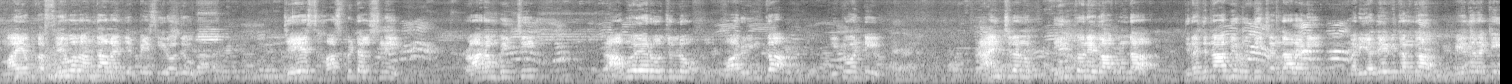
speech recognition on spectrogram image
మా యొక్క సేవలు అందాలని చెప్పేసి ఈరోజు జేఎస్ హాస్పిటల్స్ని ప్రారంభించి రాబోయే రోజుల్లో వారు ఇంకా ఇటువంటి బ్రాంచ్లను దీనితోనే కాకుండా దినదినాభివృద్ధి చెందాలని మరి అదేవిధంగా పేదలకి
